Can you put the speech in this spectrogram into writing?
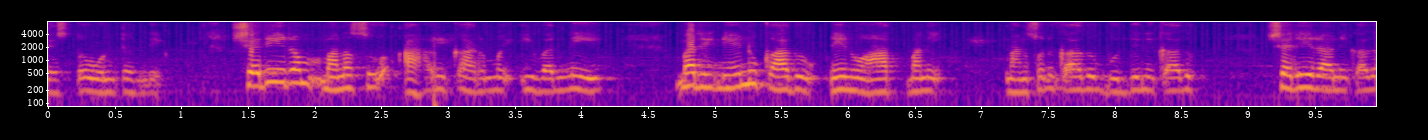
చేస్తూ ఉంటుంది. శరీరం మనసు అహంకారం ఇవన్నీ మరి నేను కాదు నేను ఆత్మని. మనసుని కాదు బుద్ధిని కాదు శరీరాన్ని కాదు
